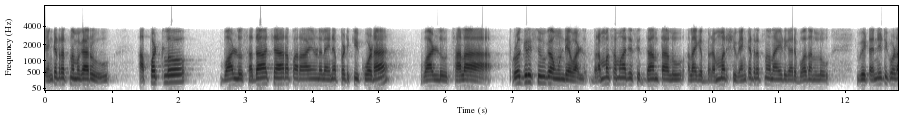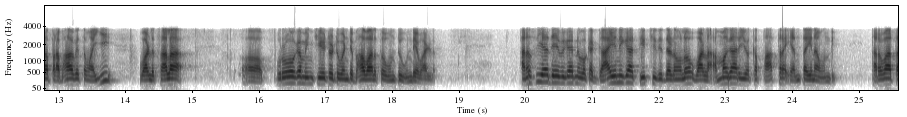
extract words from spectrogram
వెంకటరత్నమ్మ గారు అప్పట్లో వాళ్ళు సదాచార పరాయణులైనప్పటికీ కూడా వాళ్ళు చాలా ప్రోగ్రెసివ్గా ఉండేవాళ్ళు. బ్రహ్మ సమాజ సిద్ధాంతాలు అలాగే బ్రహ్మర్షి వెంకటరత్న నాయుడు గారి బోధనలు వీటన్నిటి కూడా ప్రభావితం అయ్యి వాళ్ళు చాలా పురోగమించేటటువంటి భావాలతో ఉంటూ ఉండేవాళ్ళు. అనసూయాదేవి గారిని ఒక గాయనిగా తీర్చిదిద్దడంలో వాళ్ళ అమ్మగారి యొక్క పాత్ర ఎంతైనా ఉంది. తర్వాత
